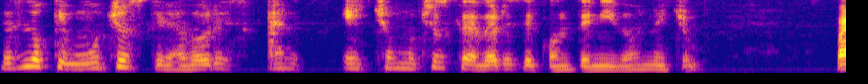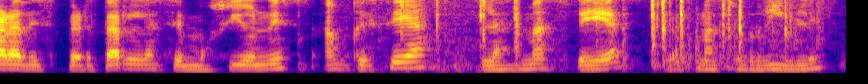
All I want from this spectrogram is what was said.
es lo que muchos creadores han hecho, muchos creadores de contenido han hecho para despertar las emociones, aunque sean las más feas, las más horribles,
